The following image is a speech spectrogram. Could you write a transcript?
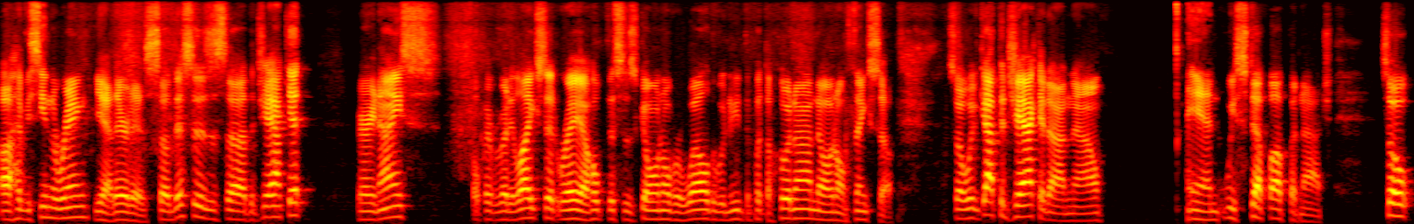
Uh, have you seen the ring? Yeah, there it is. So this is uh, the jacket. Very nice. Hope everybody likes it. Ray, I hope this is going over well. Do we need to put the hood on? No, I don't think so. So we've got the jacket on now, and we step up a notch. So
